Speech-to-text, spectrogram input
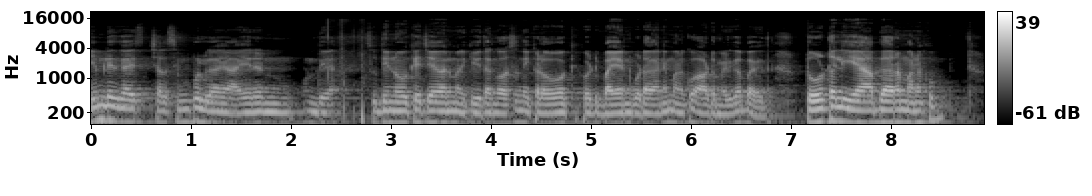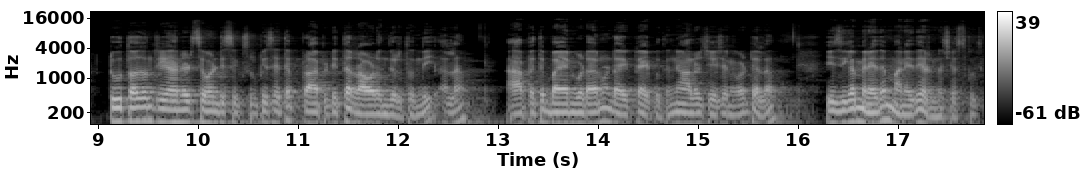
ఏం లేదు గాయస్ చాలా సింపుల్గా ఐరన్ ఉంది. సో దీన్ని ఓకే చేయాలని మనకి ఈ విధంగా వస్తుంది. ఇక్కడ ఓకే కొట్టి బై అని కూడా కానీ మనకు ఆటోమేటిక్గా బై అవుతుంది. టోటల్ ఈ యాప్ ద్వారా మనకు two thousand three hundred seventy six rupees అయితే ప్రాఫిట్ అయితే రావడం జరుగుతుంది. అలా యాప్ అయితే బై అని కూడా డైరెక్ట్ అయిపోతుంది. నేను ఆల్రెడీ చేశాను కాబట్టి అలా ఈజీగా మీరు అయితే మనీ అయితే ఎర్న్ చేసుకోవచ్చు.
